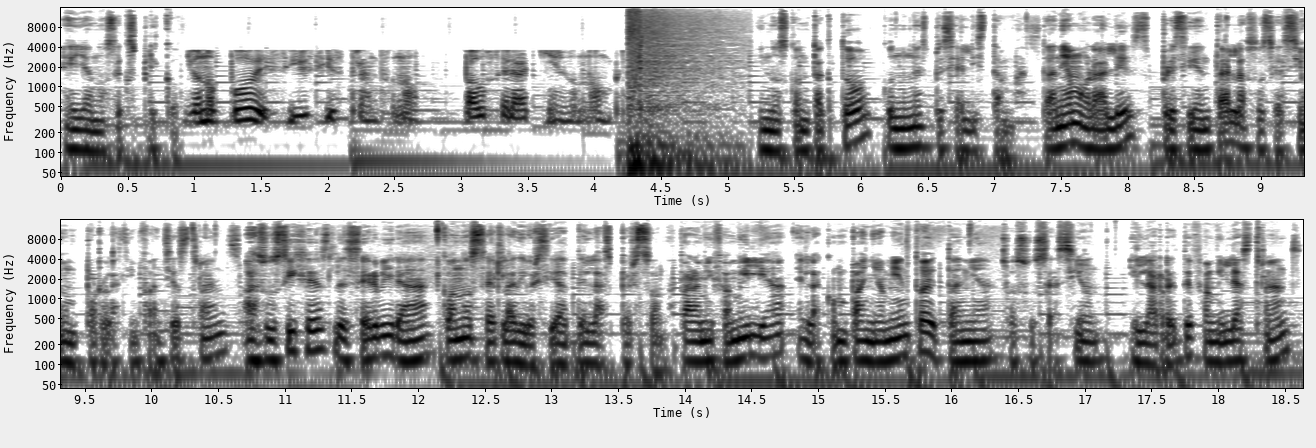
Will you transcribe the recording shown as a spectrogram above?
ella nos explicó. Yo no puedo decir si es trans o no. Pau será quien lo nombre y nos contactó con un especialista más. Tania Morales, presidenta de la Asociación por las Infancias Trans, a sus hijas les servirá conocer la diversidad de las personas. Para mi familia, el acompañamiento de Tania, su asociación y la red de familias trans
